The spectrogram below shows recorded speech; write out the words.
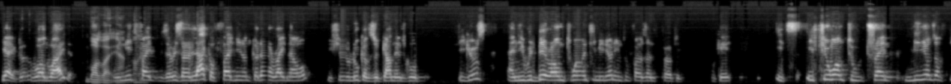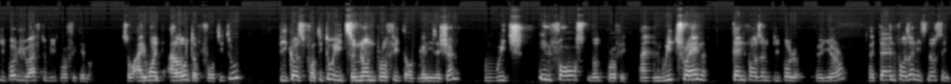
Yeah, worldwide. Worldwide. We yeah, need okay. five. There is a lack of five million coders right now. If you look at the Gartner Group figures, and it will be around 20 million in 2030. Okay, it's if you want to train millions of people, you have to be profitable. So I went out of 42 because 42 it's a non-profit organization which enforce not profit, and we train 10,000 people a year. But 10,000 is nothing.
